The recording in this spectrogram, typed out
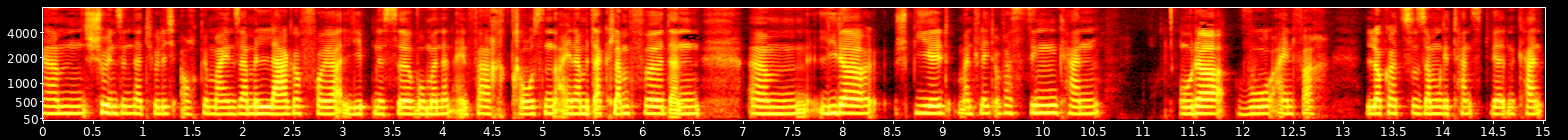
ähm, schön sind natürlich auch gemeinsame Lagerfeuererlebnisse, wo man dann einfach draußen einer mit der Klampfe dann ähm, Lieder spielt, man vielleicht auch was singen kann oder wo einfach locker zusammengetanzt werden kann,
